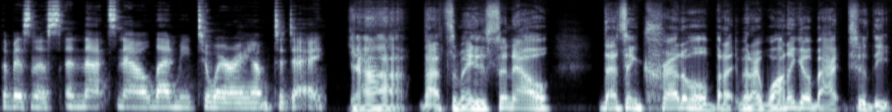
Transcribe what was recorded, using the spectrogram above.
the business, and that's now led me to where I am today. yeah, that's amazing. So now that's incredible, but I, but I want to go back to the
